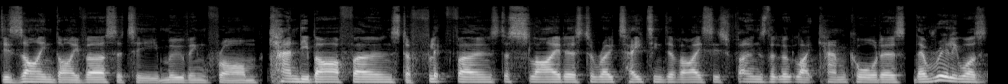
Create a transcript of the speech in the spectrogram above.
design diversity, moving from candy bar phones to flip phones to sliders to rotating devices, phones that look like camcorders. There really was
